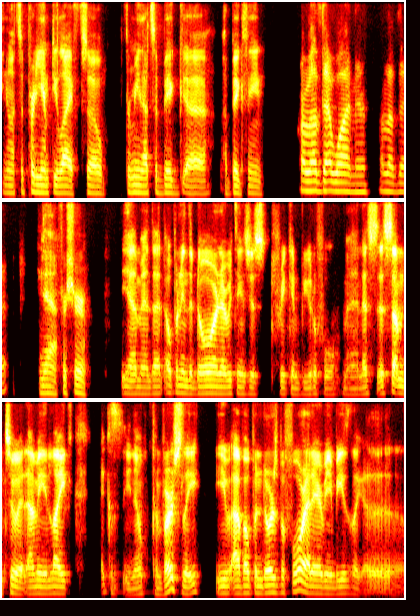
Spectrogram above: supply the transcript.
you know it's a pretty empty life. So for me, that's a big uh, a big thing. I love that why, man. I love that. Yeah, for sure. Yeah, man, that opening the door and everything's just freaking beautiful, man. That's that's something to it. I mean, like, because you know, conversely, you I've opened doors before at Airbnb. It's like, oh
